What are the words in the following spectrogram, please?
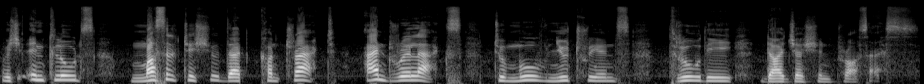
which includes muscle tissue that contract and relax to move nutrients through the digestion process.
